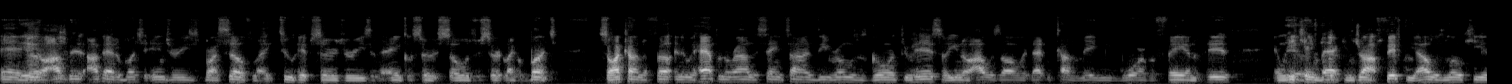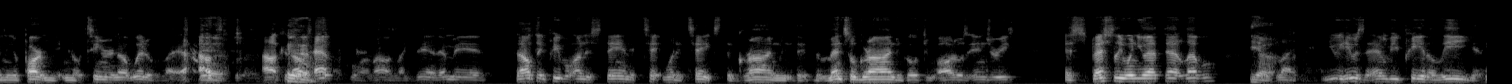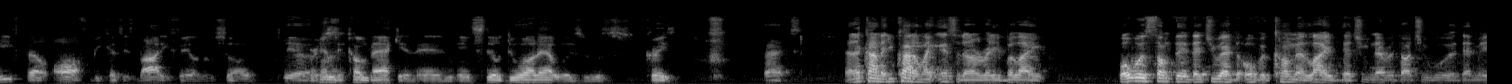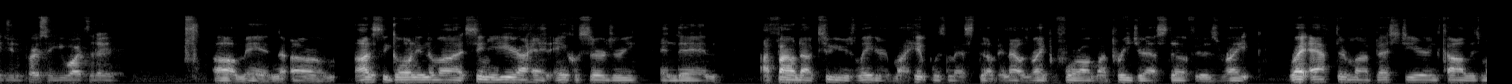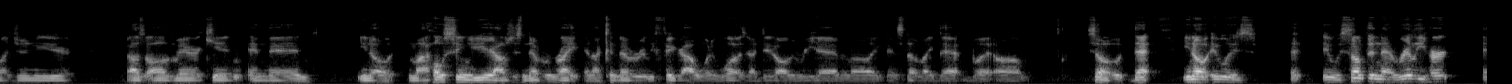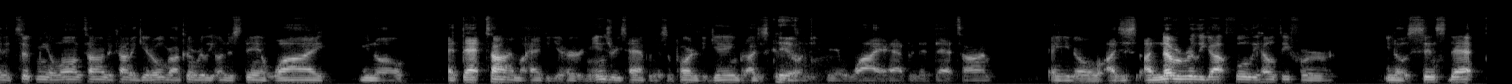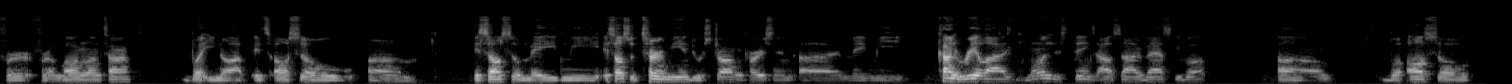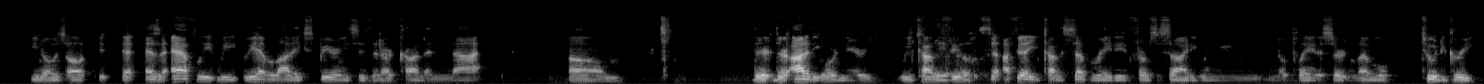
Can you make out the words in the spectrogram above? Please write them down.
and you know I've been I've had a bunch of injuries myself, like two hip surgeries and an ankle surgery, shoulder surgery, like a bunch. So I kind of felt, and it would happen around the same time D Rose was going through his. So you know I was always that kind of made me more of a fan of his. And when Yeah. he came back and dropped fifty, I was low key in the apartment, you know, tearing up with him. Like I was, because I, 'cause I was happy for him. I was like, damn, that man. I don't think people understand it, ta- what it takes, the grind, the, the mental grind to go through all those injuries, especially when you're at that level. Yeah, Like you, he was the MVP of the league, and he fell off because his body failed him. So yeah, for him to come back and, and, and still do all that was was crazy. Thanks. And that kind of you kind of like answered that already, but like, what was something that you had to overcome in life that you never thought you would that made you the person you are today? Oh man, um, honestly, going into my senior year, I had ankle surgery, and then I found out two years later my hip was messed up, and that was right before all my pre-draft stuff. It was right right after my best year in college, my junior year. I was all American, and then you know my whole senior year I was just never right, and I could never really figure out what it was. I did all the rehab and all like and stuff like that, but um, so that you know it was it, was something that really hurt and it took me a long time to kind of get over. I couldn't really understand why, you know, at that time I had to get hurt. And injuries happen; it's a part of the game. But I just couldn't Yeah. understand why it happened at that time. And you know, I just I never really got fully healthy for, you know, since that for for a long, long time. But you know, it's also um, it's also made me it's also turned me into a stronger person. Uh, made me kind of realized one, there's things outside of basketball, um, but also, you know, it's all it, as an athlete, we we have a lot of experiences that are kind of not, um, they're they're out of the ordinary. We kind of feel I feel like you kind of separated from society when you you know play at a certain level to a degree,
